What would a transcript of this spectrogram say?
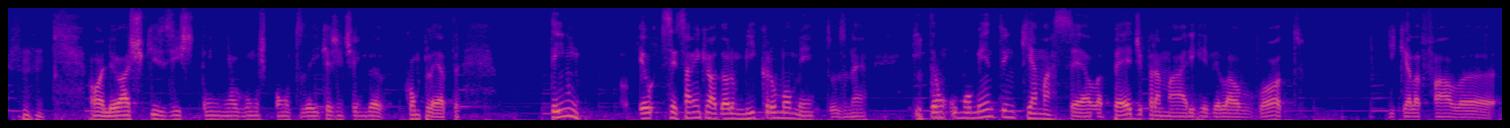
Olha, eu acho que existem alguns pontos aí que a gente ainda completa. Tem um. Eu, vocês sabem que eu adoro micro momentos, né? Então, o momento em que a Marcela pede para Mari revelar o voto e que ela fala,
